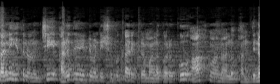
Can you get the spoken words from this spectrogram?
సన్నిహితుల నుంచి అరుదైనటువంటి శుభ కార్యక్రమాల కొరకు ఆహ్వానాలు అందిన.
